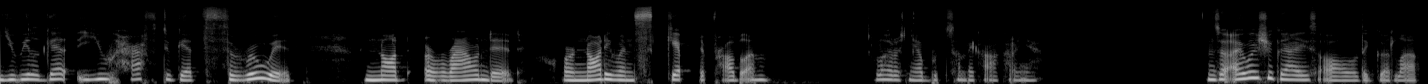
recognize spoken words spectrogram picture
You will get you have to get through it, not around it or not even skip the problem. Lo harus nyabut sampai ke akarnya. And so I wish you guys all the good luck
